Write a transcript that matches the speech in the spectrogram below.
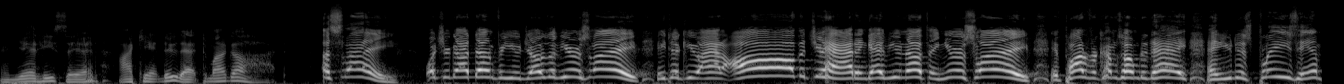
And yet he said, I can't do that to my God. A slave. What's your God done for you, Joseph? You're a slave. He took you out all that you had and gave you nothing. You're a slave. If Potiphar comes home today and you displease him,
